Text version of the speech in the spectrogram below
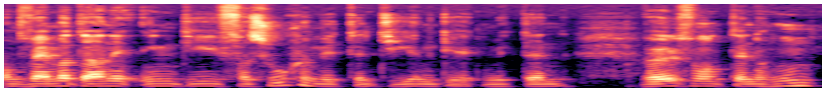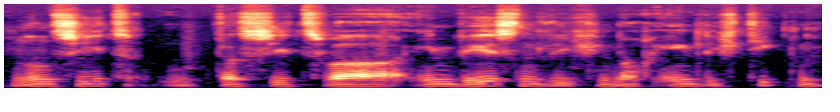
Und wenn man dann in die Versuche mit den Tieren geht, mit den Wölfen und den Hunden und sieht, dass sie zwar im Wesentlichen noch ähnlich ticken,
